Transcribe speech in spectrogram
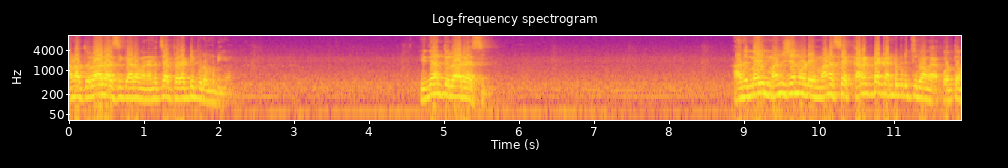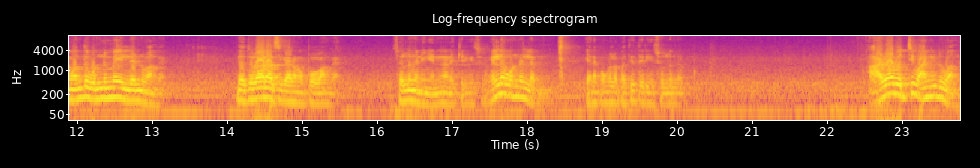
ஆனால் துளாராசிக்காரவங்க நினச்சா பிரட்டி போட முடியும். இதுதான் துளாராசி. அது மாதிரி மனுஷனுடைய மனசை கரெக்டாக கண்டுபிடிச்சிருவாங்க. ஒருத்தவங்க வந்து ஒன்றுமே இல்லைன்னுவாங்க. இந்த துளாராசிக்காரவங்க போவாங்க. சொல்லுங்கள் நீங்கள் என்ன நினைக்கிறீங்க? சொல்லுங்கள் இல்லை ஒன்றும் இல்லை. எனக்கு உங்களை பற்றி தெரியும். சொல்லுங்கள் அழ வச்சு வாங்கிடுவாங்க.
